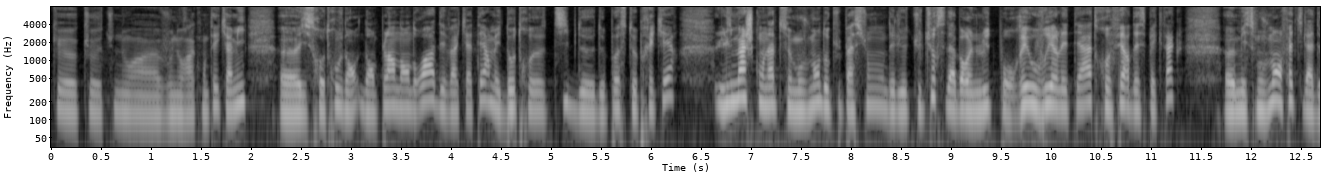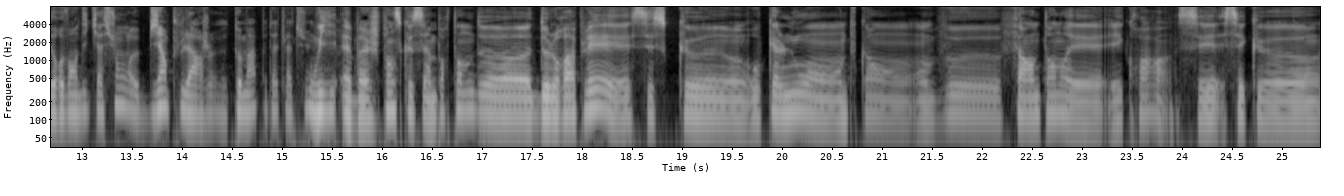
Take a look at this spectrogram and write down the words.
que, que tu nous, euh, vous nous racontez, Camille, euh, il se retrouve dans, plein d'endroits, des vacataires, mais d'autres types de, postes précaires. L'image qu'on a de ce mouvement d'occupation des lieux de culture, c'est d'abord une lutte pour réouvrir les théâtres, refaire des spectacles, euh, mais ce mouvement, en fait, il a des revendications bien plus larges. Thomas, peut-être là-dessus Oui, eh ben, je pense que c'est important de, de, le rappeler, c'est ce que, auquel nous, en tout cas, on, veut faire entendre et, et croire, c'est que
